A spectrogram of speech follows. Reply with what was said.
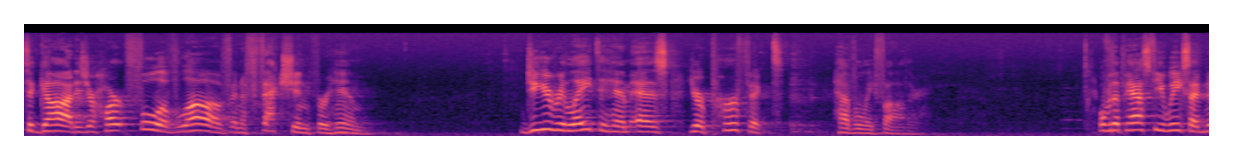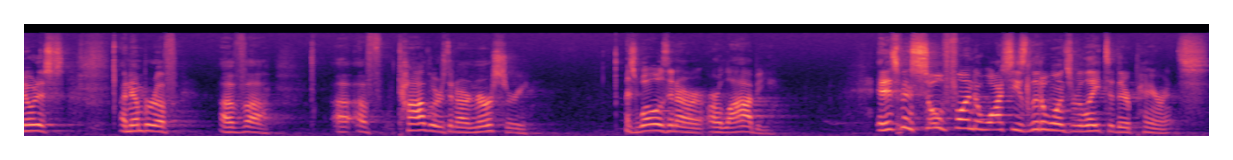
to God, is your heart full of love and affection for Him? Do you relate to Him as your perfect Heavenly Father? Over the past few weeks, I've noticed a number of, of, uh, uh, of toddlers in our nursery, as well as in our, our lobby. And it's been so fun to watch these little ones relate to their parents.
